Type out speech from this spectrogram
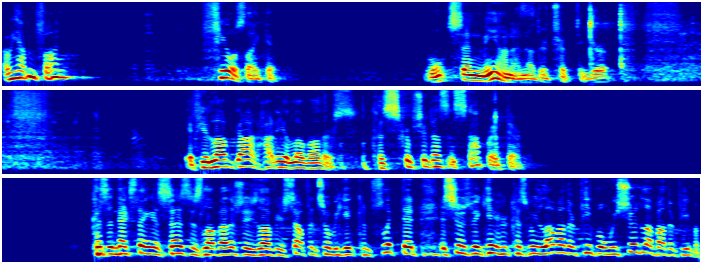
Are we having fun? Feels like it. Won't send me on another trip to Europe. If you love God, how do you love others? Because scripture doesn't stop right there. Because the next thing it says is love others as you love yourself. And so we get conflicted as soon as we get here because we love other people and we should love other people.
